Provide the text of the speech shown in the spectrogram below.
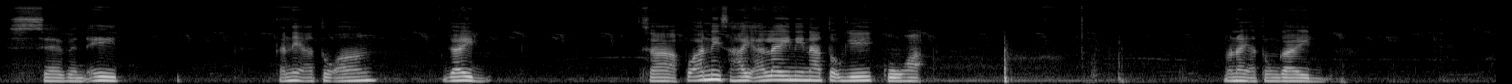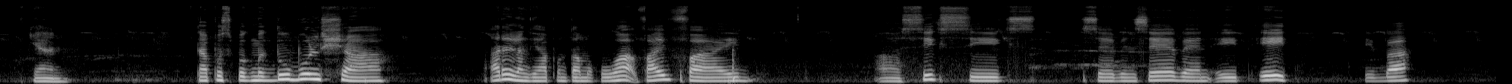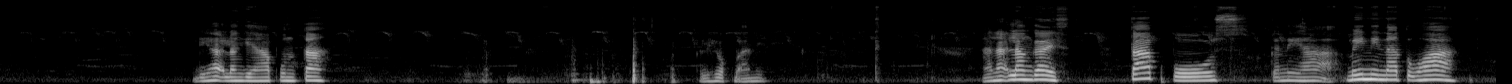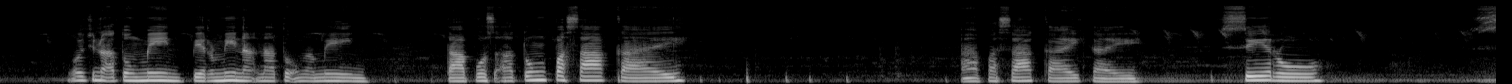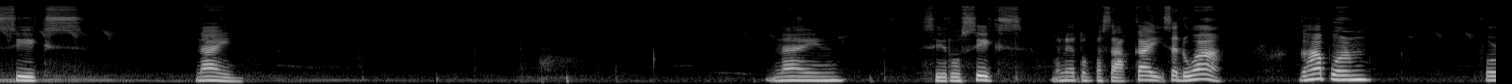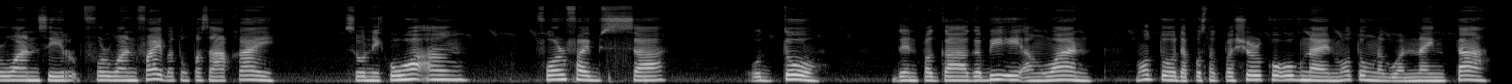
seven, eight. Kani ato ang guide. Sa kuan ni sa high alay ni nato gi kuha. Manay atong guide. Yan. Tapos pag magdouble siya, are lang gihapon ta mo kuha 5 5 uh, 6 6 7788 diba? Diha lang gihapon ta. Kalihok ba ni ana lang guys. Tapos kaniha main ni nato ha? Wala na atong main permi na nato nga main. Tapos atong pasakay uh, pasakay kay 0 6 9 9 0 6 Muna itong pasakay. Sa duha. Gahapon, 410, 415 atong pasakay. So, nikuha ang 45 sa udto. Then pagkagabi eh, ang 1 mo to tapos nagpa-sure ko og 9 mo tong nag 19 ta.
